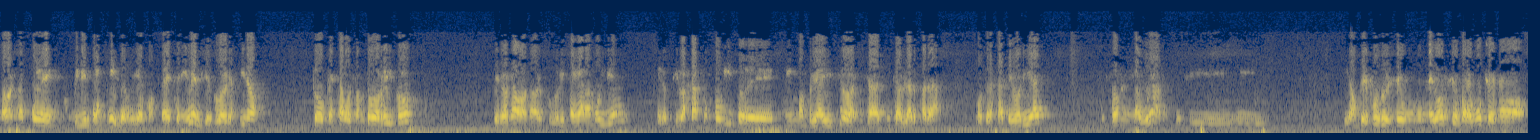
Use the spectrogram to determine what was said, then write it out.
no, no pueden vivir tranquilos, digamos, a ese nivel, que el fútbol argentino todos pensamos son todos ricos, pero no, no, el futbolista gana muy bien, pero si bajas un poquito de mismo en primera división, ya hay que hablar para otras categorías, son laburantes y, y, aunque el fútbol sea un, negocio, para muchos no,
